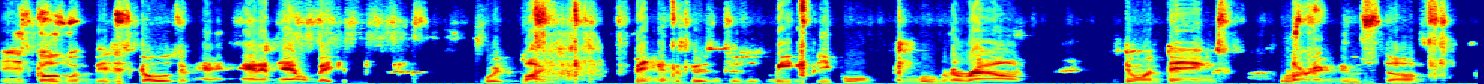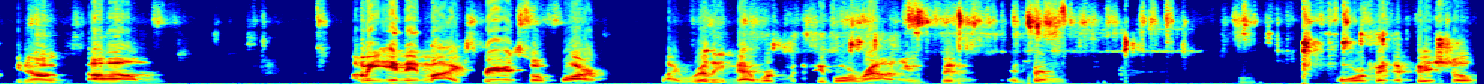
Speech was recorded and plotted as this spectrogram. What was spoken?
it just goes with it just goes in hand, hand in hand with making with like being in the business of just meeting people and moving around, doing things, learning new stuff. You know, um, I mean, and in my experience so far, like really networking with the people around you has been has been more beneficial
